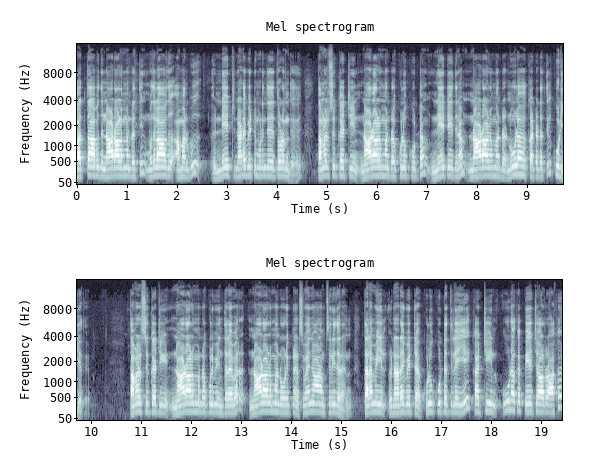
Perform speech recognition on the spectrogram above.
பத்தாவது நாடாளுமன்றத்தின் முதலாவது அமர்வு நேற்று நடைபெற்று முடிந்ததைத் தொடர்ந்து தமிழர் கட்சியின் நாடாளுமன்ற குழு கூட்டம் நேற்றைய தினம் நாடாளுமன்ற நூலக கட்டடத்தில் கூடியது. தமிழர் கட்சியின் நாடாளுமன்ற குழுவின் தலைவர் நாடாளுமன்ற உறுப்பினர் சிவஞானம் சிறிதரன் தலைமையில் நடைபெற்ற குழு கூட்டத்திலேயே கட்சியின் ஊடக பேச்சாளராக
